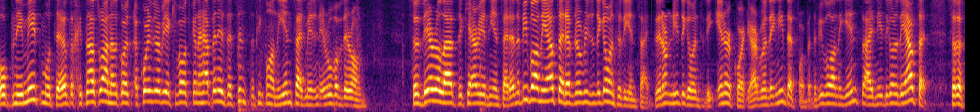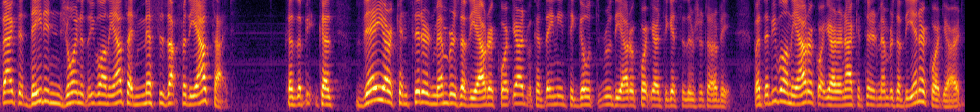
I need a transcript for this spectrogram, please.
Upnimit muter, but chitnas one. Of course, according to Rabbi Akiva, what's going to happen is that since the people on the inside made an eruv of their own, so they're allowed to carry in the inside, and the people on the outside have no reason to go into the inside. They don't need to go into the inner courtyard where they need that for, but the people on the inside need to go to the outside. So the fact that they didn't join with the people on the outside messes up for the outside, because the because they are considered members of the outer courtyard because they need to go through the outer courtyard to get to the Rishut Rabbi. But the people in the outer courtyard are not considered members of the inner courtyard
